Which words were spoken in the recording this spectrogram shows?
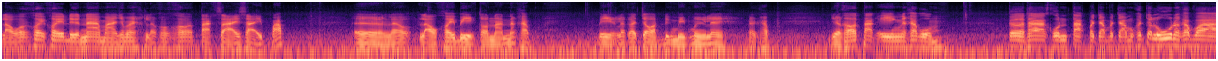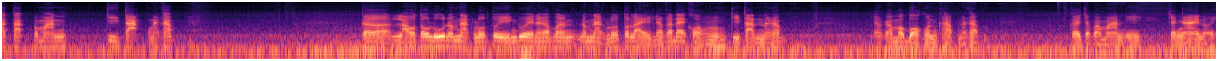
เราก็ค่อย ๆ เดินหน้ามาใช่ไหมเราก็เขาตักทรายใส่ปั๊บเออแล้วเราค่อยเบรกตอนนั้นนะครับ เบรกแล้วก็จอดดึงเบรกมือเลยนะครับ เดี๋ยวเขาตักเองนะครับผมก็ถ้าคนตักประจำประจำเขาจะรู้นะครับ ว่าตักประมาณกี่ตักนะครับ ก็เราต้องรู้น้ำหนักรถตัวเองด้วยนะครับว่าน้ำหนักรถเท่าไหร่แล้วก็ได้ของกี่ตันนะครับ แล้วก็มาบอกคนขับนะครับ ก็จะประมาณนี้จะง่ายหน่อย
